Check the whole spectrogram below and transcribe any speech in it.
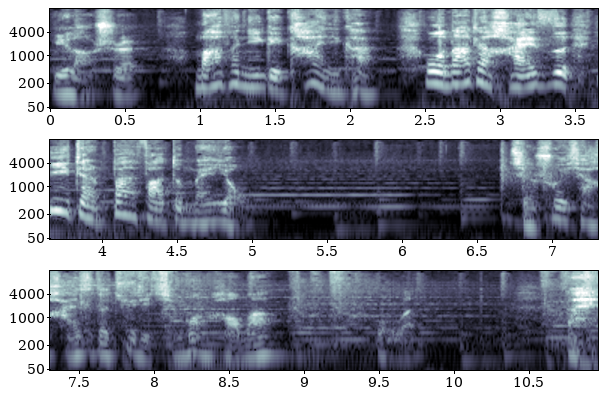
于老师，麻烦您给看一看，我拿着孩子一点办法都没有。请说一下孩子的具体情况好吗？我问。哎，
